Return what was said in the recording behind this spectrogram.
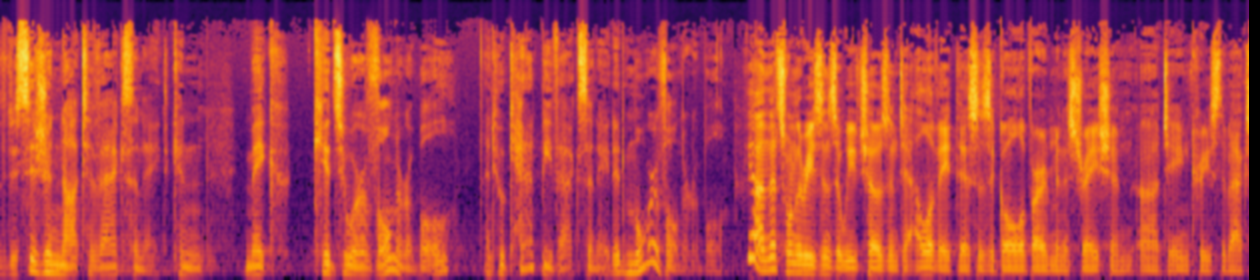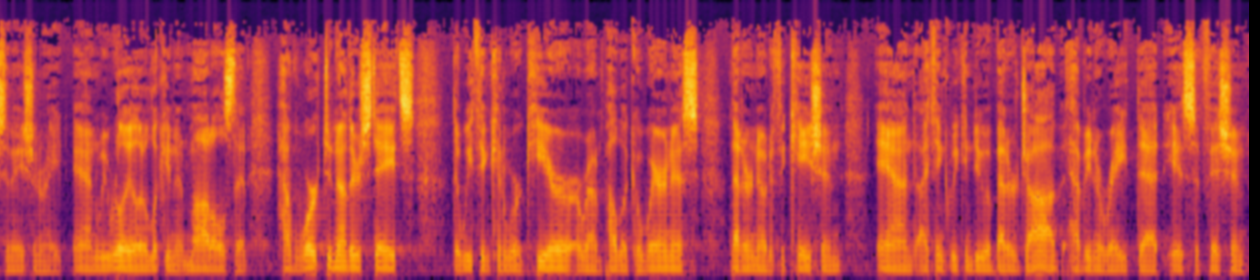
the decision not to vaccinate can make kids who are vulnerable and who can't be vaccinated more vulnerable. Yeah, and that's one of the reasons that we've chosen to elevate this as a goal of our administration uh, to increase the vaccination rate. And we really are looking at models that have worked in other states that we think can work here around public awareness, better notification, and I think we can do a better job having a rate that is sufficient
